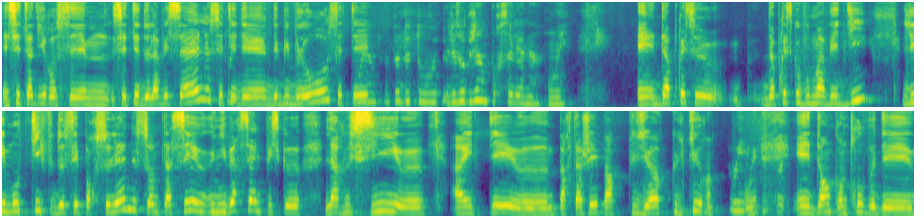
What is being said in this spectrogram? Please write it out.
et c'est-à-dire c'était de la vaisselle, c'était des, des, bibelots, c'était... Oui, un peu de tout, les objets en porcelaine. Oui. Et d'après ce, d'après ce que vous m'avez dit, les motifs de ces porcelaines sont assez universels puisque la Russie euh, a été euh, partagée par plusieurs cultures. Oui, Et donc on trouve des,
